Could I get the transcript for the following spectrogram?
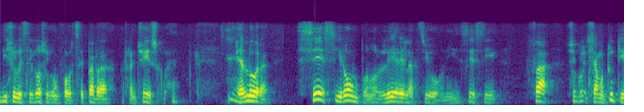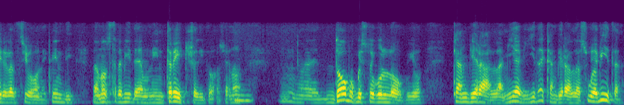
dice queste cose con forza è Papa Francesco. Eh? E allora, se si rompono le relazioni, se si fa siamo tutti in relazione, quindi la nostra vita è un intreccio di cose. No? Mm. mm eh, dopo questo colloquio cambierà la mia vita e cambierà la sua vita,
